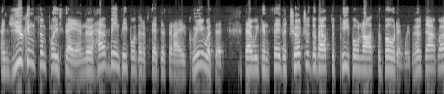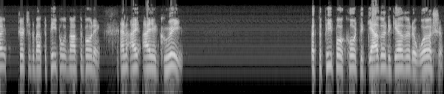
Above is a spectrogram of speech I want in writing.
And you can simply say, and there have been people that have said this, and I agree with it, that we can say the church is about the people, not the building. We've heard that, right? Church is about the people, not the building. And I, I agree. But the people are called to gather together to worship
